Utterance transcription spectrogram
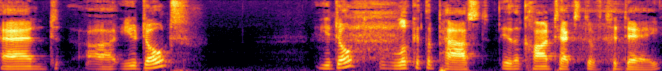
and uh, you don't. You don't look at the past in the context of today,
